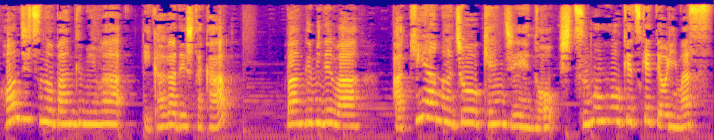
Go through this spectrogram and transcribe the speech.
本日の番組はいかがでしたか？番組では秋山城賢治への質問を受け付けております。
